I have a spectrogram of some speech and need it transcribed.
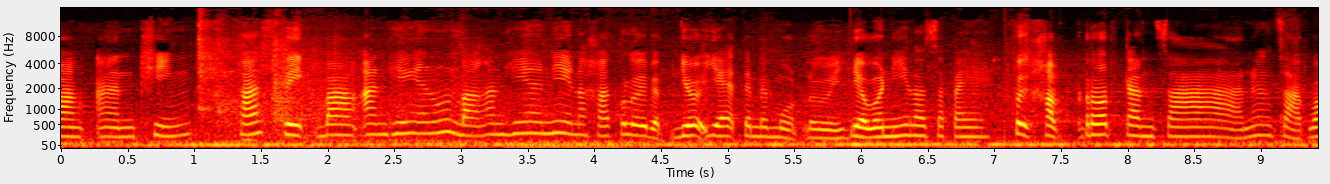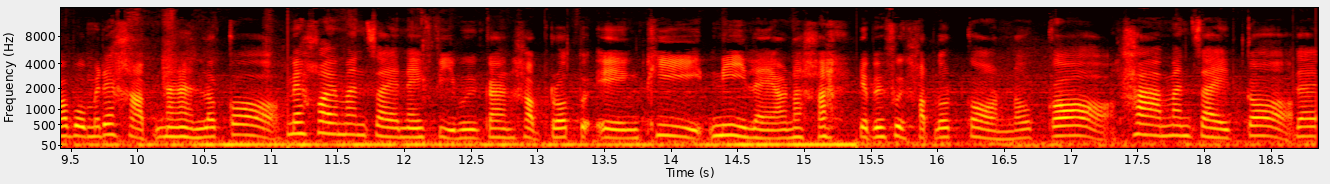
บางอันทิ้งพลาสติก บางอันทิ้งอันนู้นบางอันทิ้งอันนี้นะคะ ก็เลยแบบเยอะแยะเต็มไปหมดเลย เดี๋ยววันนี้เราจะไปฝึกขับรถกันจ้า เนื่องจากว่าโบไม่ได้ขับนานแล้วก็ไม่ค่อยมั่นใจในฝีมือการขับรถตัวเองที่นี่แล้วนะคะ เดี๋ยวไปฝึกขับรถก่อนแล้วก็ถ้ามั่นใจก็ได้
